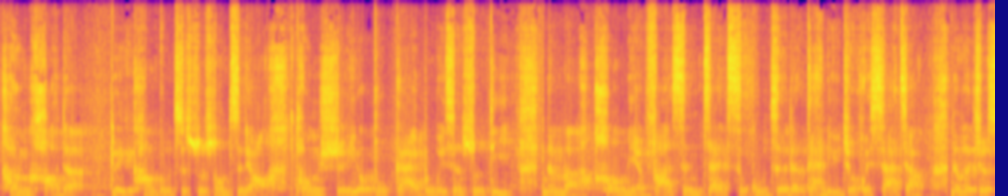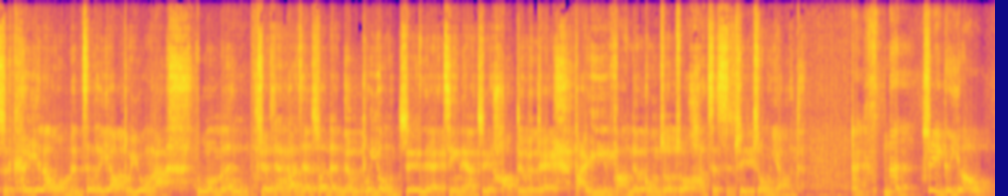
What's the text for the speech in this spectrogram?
很好的对抗骨质疏松治疗，同时又补钙、补维生素 D，那么后面发生再次骨折的概率就会下降。那么就是可以让我们这个药不用了，我们就像刚才说的，能不用最呃尽量最好，对不对？把预防的工作做好，这是最重要的。哎，那这个药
